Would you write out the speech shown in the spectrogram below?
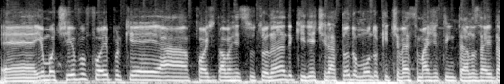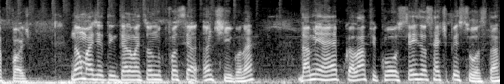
É, e o motivo foi porque a Ford estava reestruturando e queria tirar todo mundo que tivesse mais de 30 anos aí da Ford. Não mais de 30 anos, mas todo mundo que fosse antigo, né? Da minha época lá ficou seis ou sete pessoas, tá?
